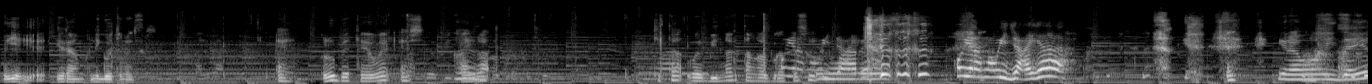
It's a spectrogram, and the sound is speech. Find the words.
Iya iya Irama nih gue tulis. Eh lu btw eh Kaila kita webinar tanggal berapa sih? Irama Wijaya? Kok Irama Wijaya? Irama Wijaya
